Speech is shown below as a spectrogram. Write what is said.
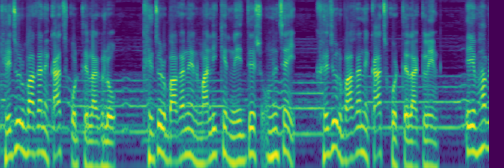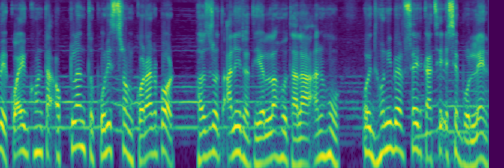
খেজুর বাগানে কাজ করতে লাগল। খেজুর বাগানের মালিকের নির্দেশ অনুযায়ী খেজুর বাগানে কাজ করতে লাগলেন। এভাবে কয়েক ঘণ্টা অক্লান্ত পরিশ্রম করার পর হজরত আলী রাদিয়াল্লাহ তালা আনহু ওই ধনী ব্যবসায়ীর কাছে এসে বললেন,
